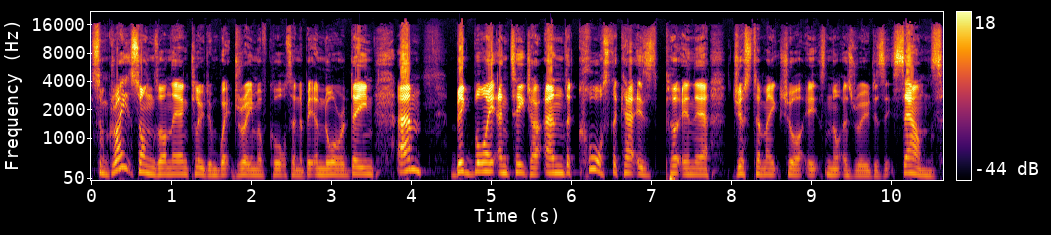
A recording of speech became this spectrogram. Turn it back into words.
Some great songs on there, including Wet Dream, of course, and a bit of Nora Dean. Um, Big Boy and Teacher, and the course the cat is put in there just to make sure it's not as rude as it sounds.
